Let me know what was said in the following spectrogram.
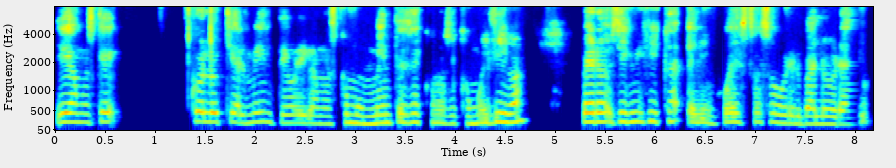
digamos que coloquialmente o digamos comúnmente se conoce como el IVA, pero significa el impuesto sobre el valor añadido.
